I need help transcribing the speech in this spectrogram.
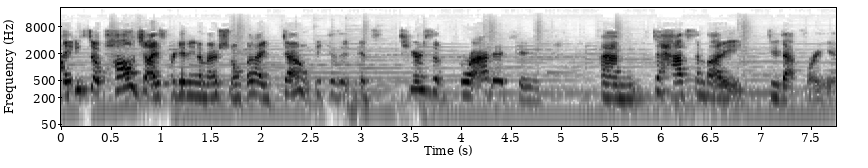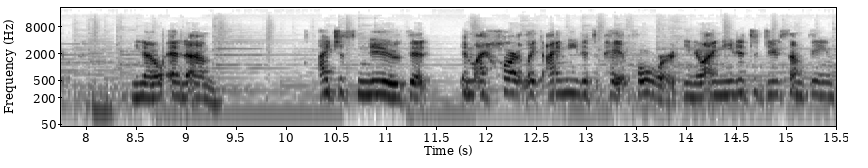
I used to apologize for getting emotional, but I don't because it, it's tears of gratitude um, to have somebody do that for you. You know, and um, I just knew that in my heart, like I needed to pay it forward. You know, I needed to do something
